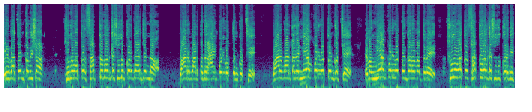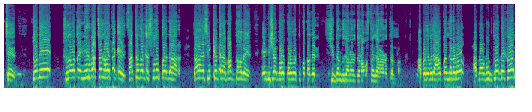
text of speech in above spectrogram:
নির্বাচন কমিশন শুধুমাত্র ছাত্র দলকে সুযোগ করে দেওয়ার জন্য বারবার তাদের আইন পরিবর্তন করছে, বারবার তাদের নিয়ম পরিবর্তন করছে এবং নিয়ম পরিবর্তন করার মাধ্যমে শুধুমাত্র ছাত্র দলকে সুযোগ করে দিচ্ছে। যদি শুধুমাত্র নির্বাচন হয়ে থাকে ছাত্র দলকে সুযোগ করে দেওয়ার, তাহলে শিক্ষার্থীরা বাধ্য হবে এই বিষয়ে বড় পরবর্তী তাদের সিদ্ধান্ত জানানোর জন্য, অবস্থান জানানোর জন্য। আপনাদের মধ্যে আহ্বান জানাব, আপনারা বুথগুলো দেখুন,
